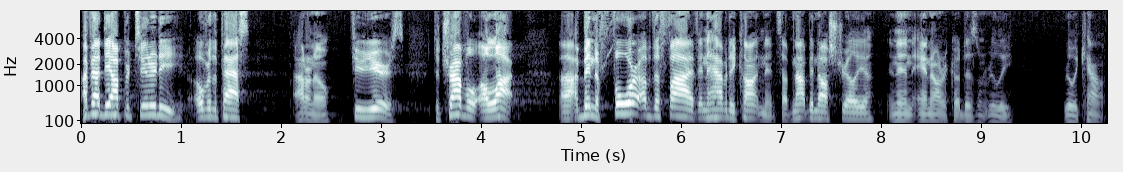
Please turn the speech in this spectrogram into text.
I've had the opportunity over the past, I don't know, few years to travel a lot. Uh, I've been to four of the five inhabited continents. I've not been to Australia, and then Antarctica doesn't really, really count.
